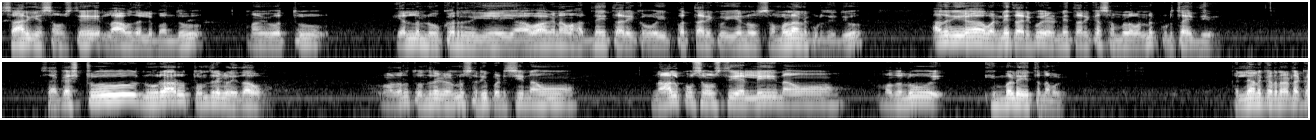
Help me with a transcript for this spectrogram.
ಸಾರಿಗೆ ಸಂಸ್ಥೆ ಲಾಭದಲ್ಲಿ ಬಂದು ನಾವಿವತ್ತು ಎಲ್ಲ ನೌಕರರಿಗೆ ಯಾವಾಗ ನಾವು ಹದಿನೈದು ತಾರೀಕು, ಇಪ್ಪತ್ತು ತಾರೀಕು ಏನು ಸಂಬಳನ ಕೊಡ್ತಿದ್ವಿ ಅದನ್ನೀಗ ಒಂದನೇ ತಾರೀಕು, ಎರಡನೇ ತಾರೀಕು ಸಂಬಳವನ್ನು ಕೊಡ್ತಾ ಇದ್ದೀವಿ. ಸಾಕಷ್ಟು ನೂರಾರು ತೊಂದರೆಗಳಿದ್ದಾವೆ ಅದರ ತೊಂದರೆಗಳನ್ನು ಸರಿಪಡಿಸಿ ನಾವು ನಾಲ್ಕು ಸಂಸ್ಥೆಯಲ್ಲಿ ನಾವು ಮೊದಲು ಹಿಂಬಳೆ ಇತ್ತು ನಮಗೆ. ಕಲ್ಯಾಣ ಕರ್ನಾಟಕ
